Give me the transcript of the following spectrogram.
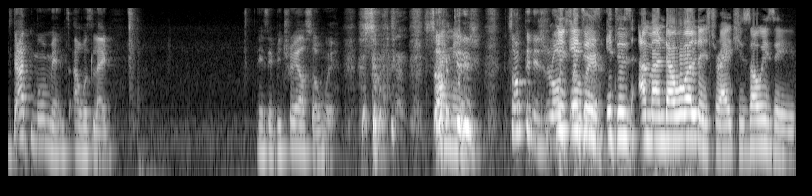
That moment, I was like, there's a betrayal somewhere. something, something mean, is something is wrong it, it is, it is Amanda Waller, right? She's always a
